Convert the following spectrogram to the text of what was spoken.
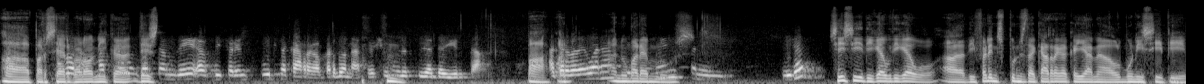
Uh, per cert, Verònica, M'has des... també els diferents punts de càrrega, perdona, que això m'ho he descuidat de dir-te. Va, A Cardedeu ara... en enumerem-los. Tenim... Digues? Sí, sí, digueu, digueu, a diferents punts de càrrega que hi ha al municipi.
